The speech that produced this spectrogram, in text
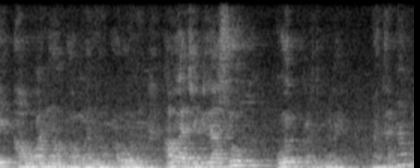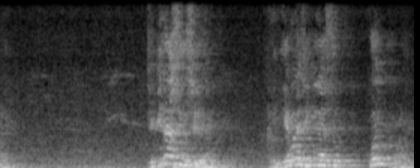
એ આવવાનો આવવાનો આવવાનો. આવા જિજ્ઞાસુ કોઈ કરત મળે, બધા ના મળે. જિજ્ઞાસુ આ. અને એવા જિજ્ઞાસુ કોઈ મળે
